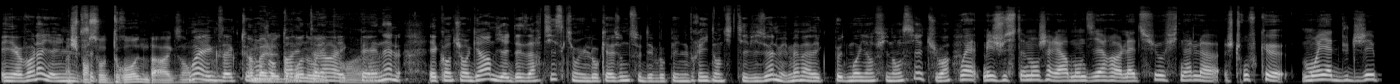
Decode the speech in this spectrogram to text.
Et euh, voilà, il y a une. Ah, je pense cette- au drone, par exemple. Ouais, exactement. Ah bah, J'en le parlais drone, tout à l'heure avec pour, euh, PNL. Et quand tu regardes, il y a des artistes qui ont eu l'occasion de se développer une vraie identité visuelle, mais même avec peu de moyens financiers, tu vois. Ouais, mais justement, j'allais rebondir là-dessus. Au final, je trouve que moins il y a de budget,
